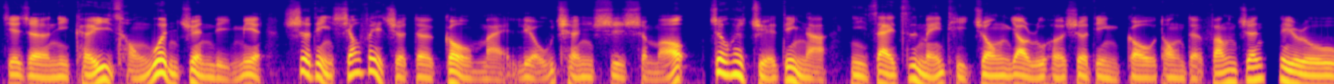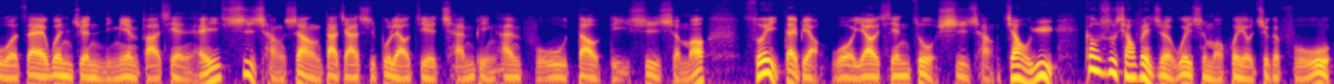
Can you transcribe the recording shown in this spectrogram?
接着你可以从问卷里面设定消费者的购买流程是什么。这会决定啊，你在自媒体中要如何设定沟通的方针。例如，我在问卷里面发现，哎，市场上大家是不了解产品和服务到底是什么，所以代表我要先做市场教育，告诉消费者为什么会有这个服务。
